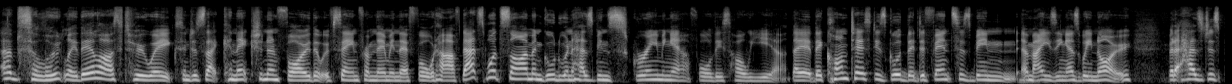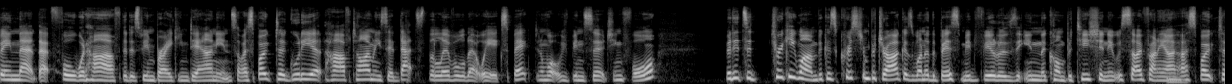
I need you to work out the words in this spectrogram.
Absolutely. Their last two weeks and just that connection and flow that we've seen from them in their forward half. That's what Simon Goodwin has been screaming out for this whole year. They, their contest is good. Their defence has been amazing, as we know, but it has just been that that forward half that it's been breaking down in. So I spoke to Goody at halftime and he said that's the level that we expect and what we've been searching for. But it's a tricky one because Christian Petracca is one of the best midfielders in the competition. It was so funny. I, I spoke to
